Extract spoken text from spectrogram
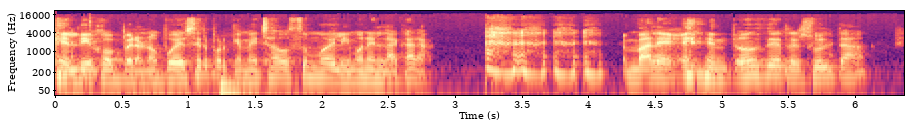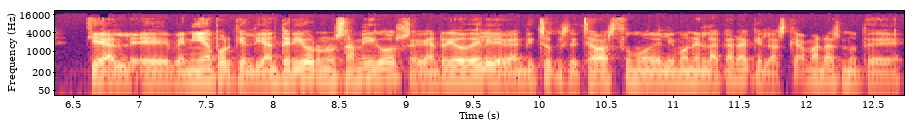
y él dijo, pero no puede ser porque me he echado zumo de limón en la cara. vale, entonces resulta que eh, venía porque el día anterior unos amigos se habían reído de él y le habían dicho que si echabas zumo de limón en la cara, que las cámaras no te,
